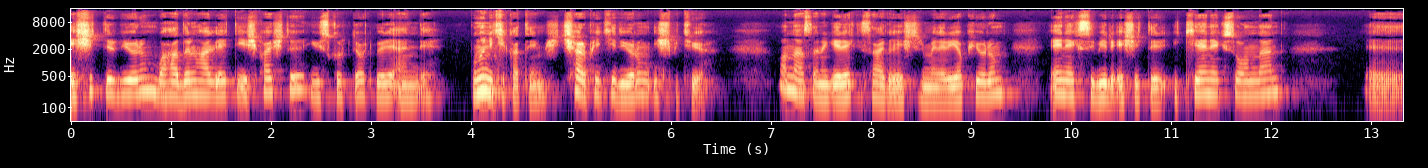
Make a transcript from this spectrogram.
eşittir diyorum. Bahadır'ın hallettiği iş kaçtı? 144 bölü n'di. Bunun iki katıymış. Çarpı 2 diyorum iş bitiyor. Ondan sonra gerekli sadeleştirmeleri yapıyorum. n eksi 1 eşittir 2 n eksi 10'dan e,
